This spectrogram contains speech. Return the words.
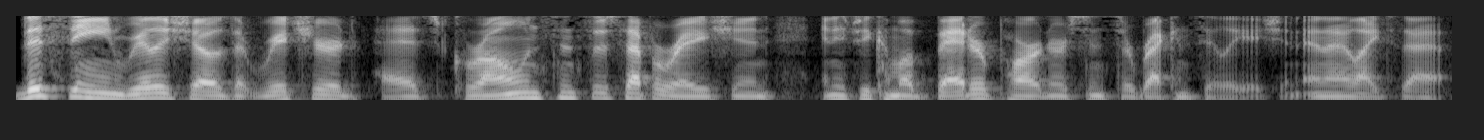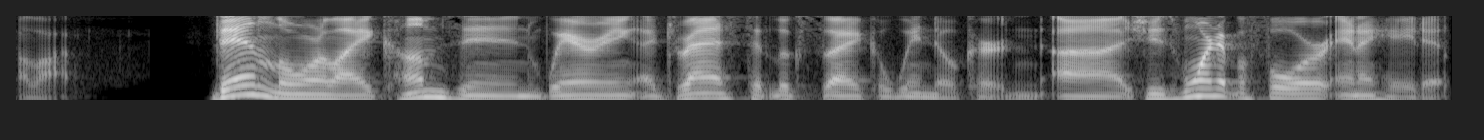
This scene really shows that Richard has grown since their separation and he's become a better partner since their reconciliation, and I liked that a lot. Then Lorelai comes in wearing a dress that looks like a window curtain. Uh, she's worn it before, and I hate it.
